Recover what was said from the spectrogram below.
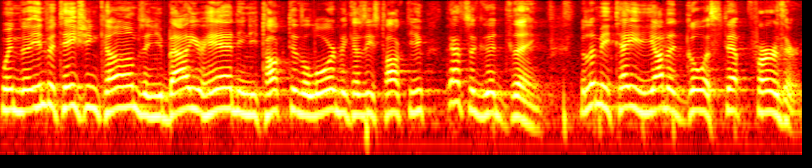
When the invitation comes and you bow your head and you talk to the Lord because He's talked to you, that's a good thing. But let me tell you, you ought to go a step further.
